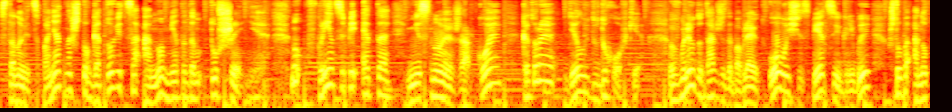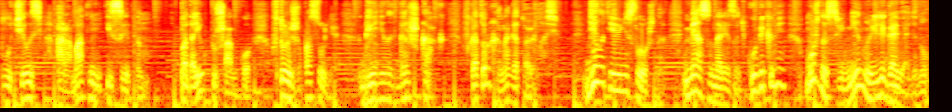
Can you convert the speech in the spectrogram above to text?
становится понятно, что готовится оно методом тушения. Ну, в принципе, это мясное жаркое, которое делают в духовке. В блюдо также добавляют овощи, специи, грибы, чтобы оно получилось ароматным и сытным подают тушанку в той же посуде, глиняных горшках, в которых она готовилась. Делать ее несложно. Мясо нарезать кубиками, можно свинину или говядину.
